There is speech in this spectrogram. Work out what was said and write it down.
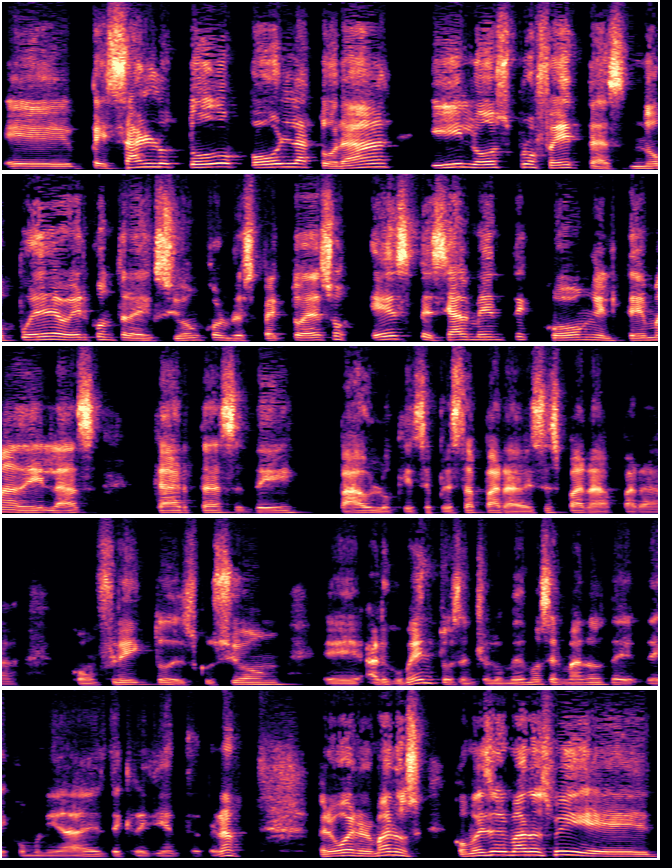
eh, pesarlo todo por la Torá y los profetas. No puede haber contradicción con respecto a eso, especialmente con el tema de las cartas de Pablo, que se presta para a veces para, para conflicto, discusión, eh, argumentos entre los mismos hermanos de, comunidades de creyentes, ¿verdad? Pero bueno, hermanos, como es hermanos, eh,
